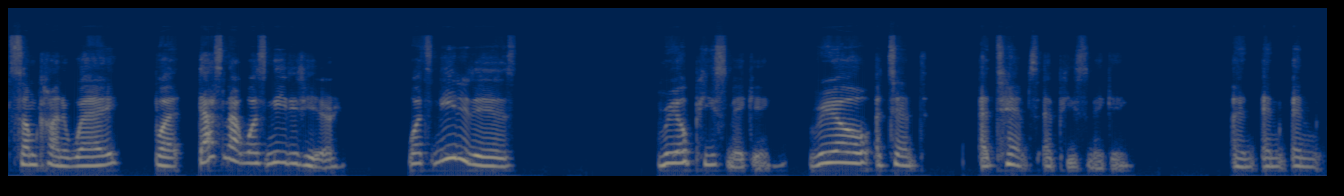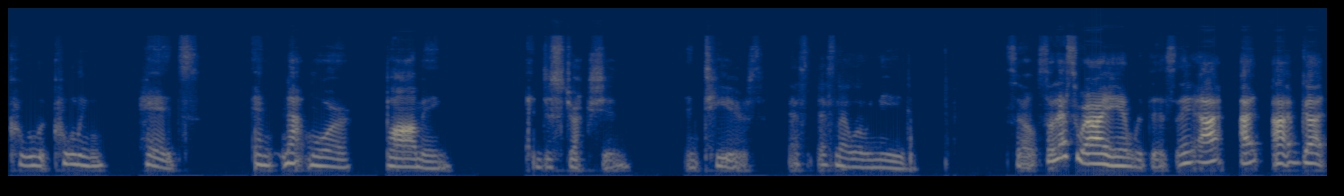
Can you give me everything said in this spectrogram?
some kind of way, but that's not what's needed here. What's needed is real peacemaking, real attempt attempts at peacemaking and and and cool, cooling heads and not more bombing and destruction and tears that's that's not what we need. So so that's where I am with this. And I I I've got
